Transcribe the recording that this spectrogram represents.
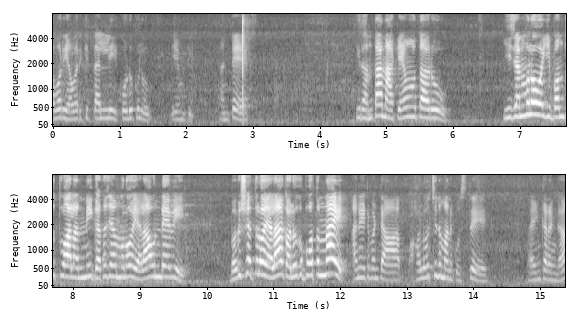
ఎవరు ఎవరికి తల్లి కొడుకులు ఏమిటి? అంటే ఇదంతా నాకేమవుతారు? ఈ జన్మలో ఈ బంధుత్వాలన్నీ గత జన్మలో ఎలా ఉండేవి? భవిష్యత్తులో ఎలా కలుగుపోతున్నాయి అనేటువంటి ఆ ఆలోచన మనకు వస్తే భయంకరంగా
